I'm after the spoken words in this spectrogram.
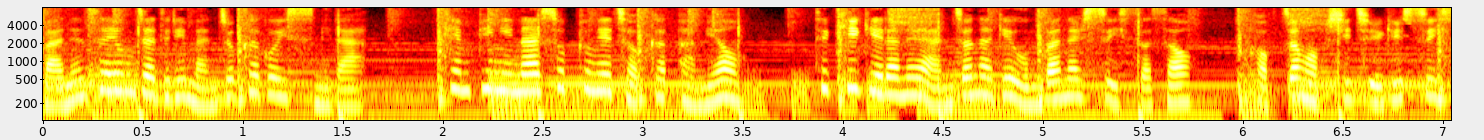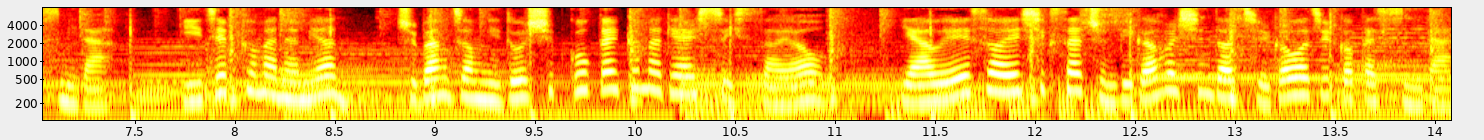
많은 사용자들이 만족하고 있습니다. 캠핑이나 소풍에 적합하며 특히 계란을 안전하게 운반할 수 있어서 걱정 없이 즐길 수 있습니다. 이 제품 하나면 주방 정리도 쉽고 깔끔하게 할 수 있어요. 야외에서의 식사 준비가 훨씬 더 즐거워질 것 같습니다.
